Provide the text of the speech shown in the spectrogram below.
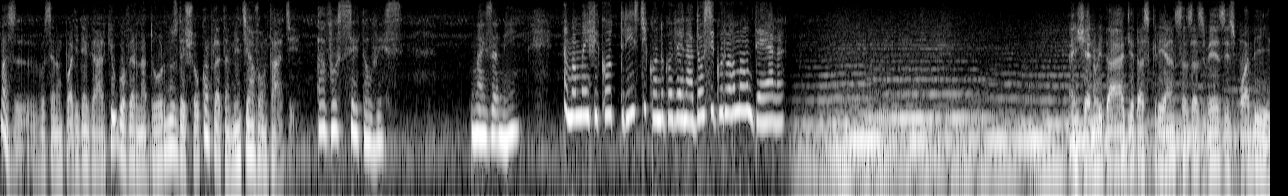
Mas uh, você não pode negar que o governador nos deixou completamente à vontade. A você, talvez. Mas a mim. A mamãe ficou triste quando o governador segurou a mão dela. A ingenuidade das crianças às vezes pode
